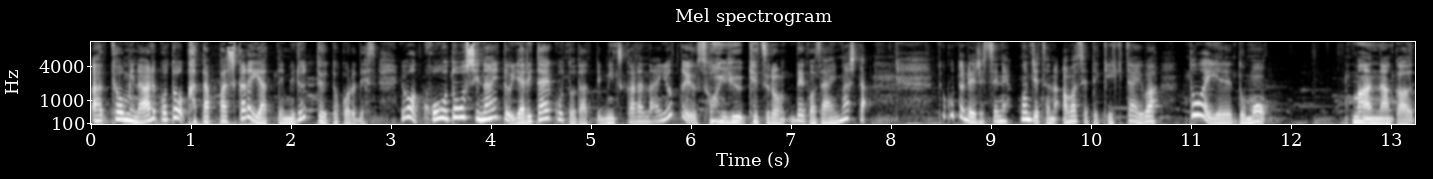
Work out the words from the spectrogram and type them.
あ興味のあることを片っ端からやってみるというところです。要は行動しないとやりたいことだって見つからないよというそういう結論でございました。ということでですね、本日の合わせて聞きたいは、とはいえども、まあなんか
